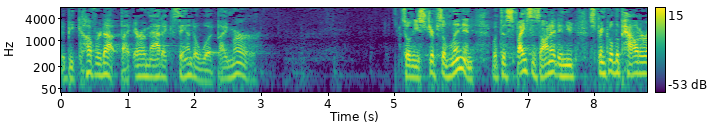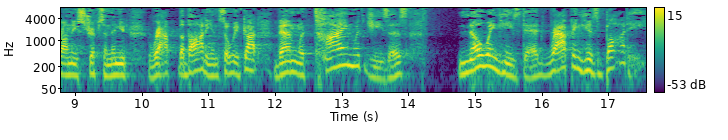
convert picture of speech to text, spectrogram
It'd be covered up by aromatic sandalwood, by myrrh. So these strips of linen with the spices on it and you'd sprinkle the powder on these strips and then you'd wrap the body. And so we've got them with time with Jesus, knowing he's dead, wrapping his body.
